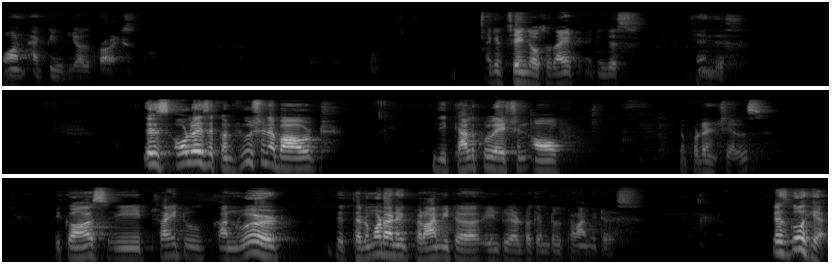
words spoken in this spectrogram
on activity of the products. I can change also right, I can just change this. There is always a confusion about the calculation of the potentials because we try to convert the thermodynamic parameter into electrochemical parameters. Let us go here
